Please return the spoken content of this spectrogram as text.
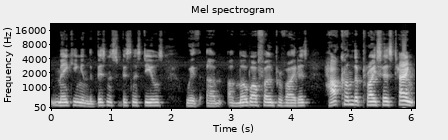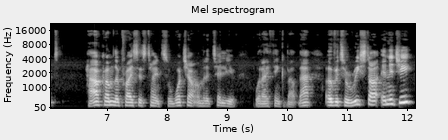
making and the business business deals with um, mobile phone providers, how come the price has tanked? How come the price has tanked? So watch out. I'm going to tell you what I think about that. Over to Restart Energy.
